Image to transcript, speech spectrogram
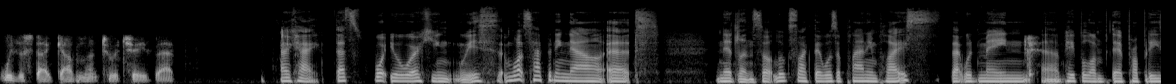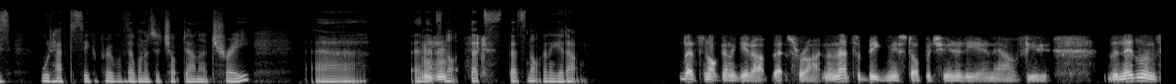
with the state government to achieve that. Okay, that's what you're working with. What's happening now at Nedlands. So it looks like there was a plan in place that would mean uh, people on their properties would have to seek approval if they wanted to chop down a tree, uh, and mm-hmm. that's not that's that's not going to get up. That's not going to get up. That's right, and that's a big missed opportunity in our view. The Netherlands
